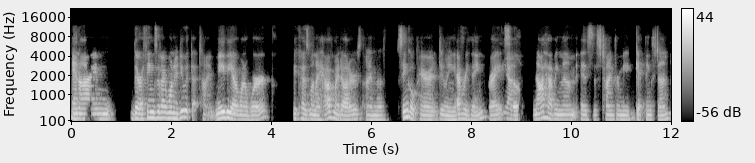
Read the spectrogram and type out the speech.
and I'm there are things that I want to do at that time. Maybe I want to work because when I have my daughters, I'm a single parent doing everything, right? Yeah. So not having them is this time for me to get things done.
